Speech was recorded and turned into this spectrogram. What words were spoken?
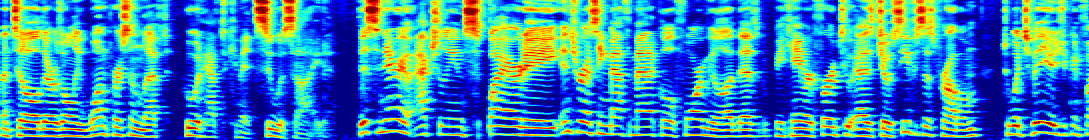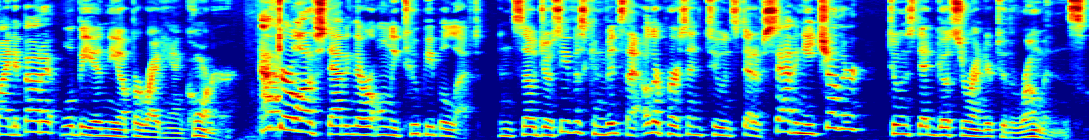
until there was only one person left who would have to commit suicide. This scenario actually inspired a interesting mathematical formula that became referred to as Josephus's problem, to which videos you can find about it will be in the upper right hand corner. After a lot of stabbing, there were only two people left, and so Josephus convinced that other person to, instead of stabbing each other, to instead go surrender to the Romans.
